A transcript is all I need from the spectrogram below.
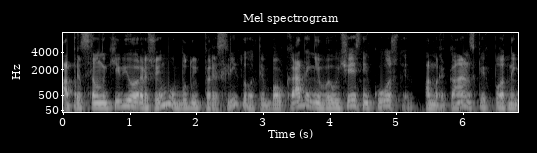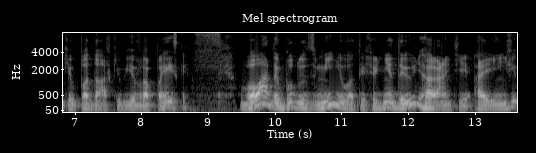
А представників його режиму будуть переслідувати, бо вкрадені величезні кошти американських платників податків, європейських. Влади будуть змінюватись, одні дають гарантії, а інші.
